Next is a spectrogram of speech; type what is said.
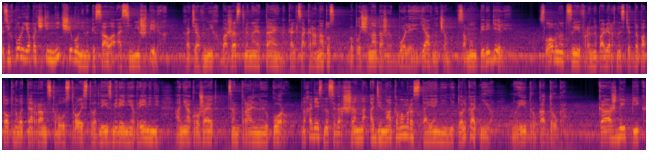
До сих пор я почти ничего не написала о семи шпилях, хотя в них божественная тайна кольца Коронатус воплощена даже более явно, чем в самом Перигелии. Словно цифры на поверхности допотопного терранского устройства для измерения времени, они окружают центральную гору, находясь на совершенно одинаковом расстоянии не только от нее, но и друг от друга. Каждый пик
